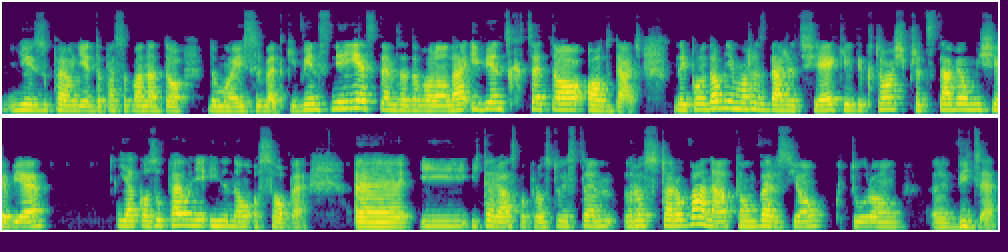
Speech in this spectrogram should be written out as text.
nie jest zupełnie dopasowana do, do mojej sylwetki, więc nie jestem zadowolona i więc chcę to oddać. No i podobnie może zdarzyć się, kiedy ktoś przedstawiał mi siebie jako zupełnie inną osobę. I, I teraz po prostu jestem rozczarowana tą wersją, którą E, widzę.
